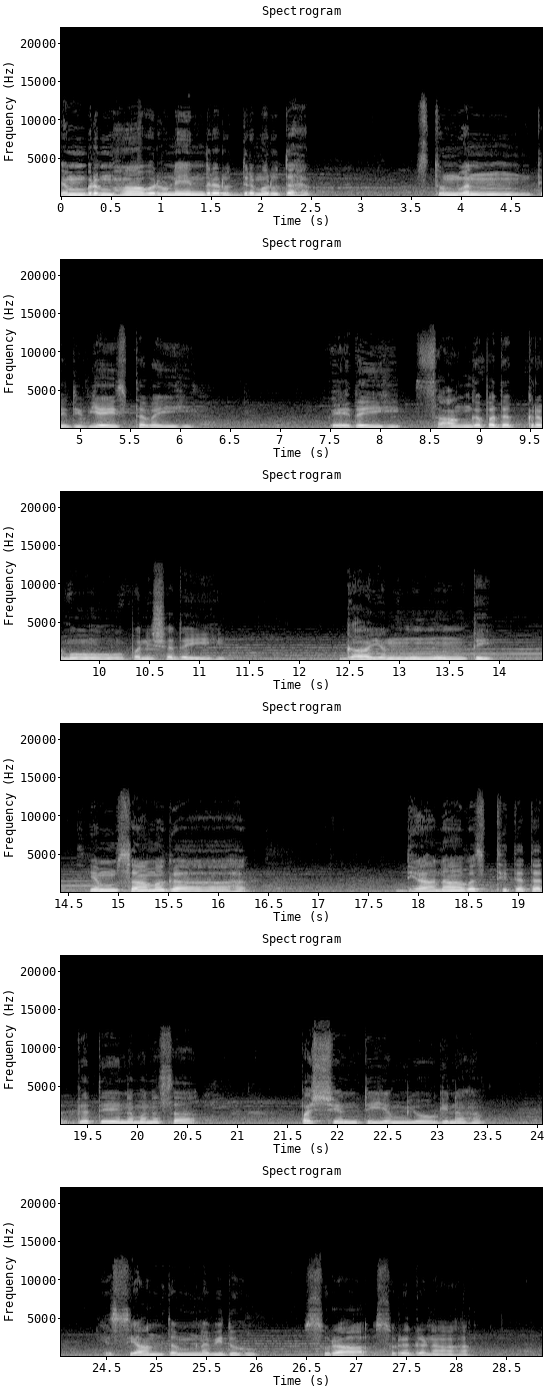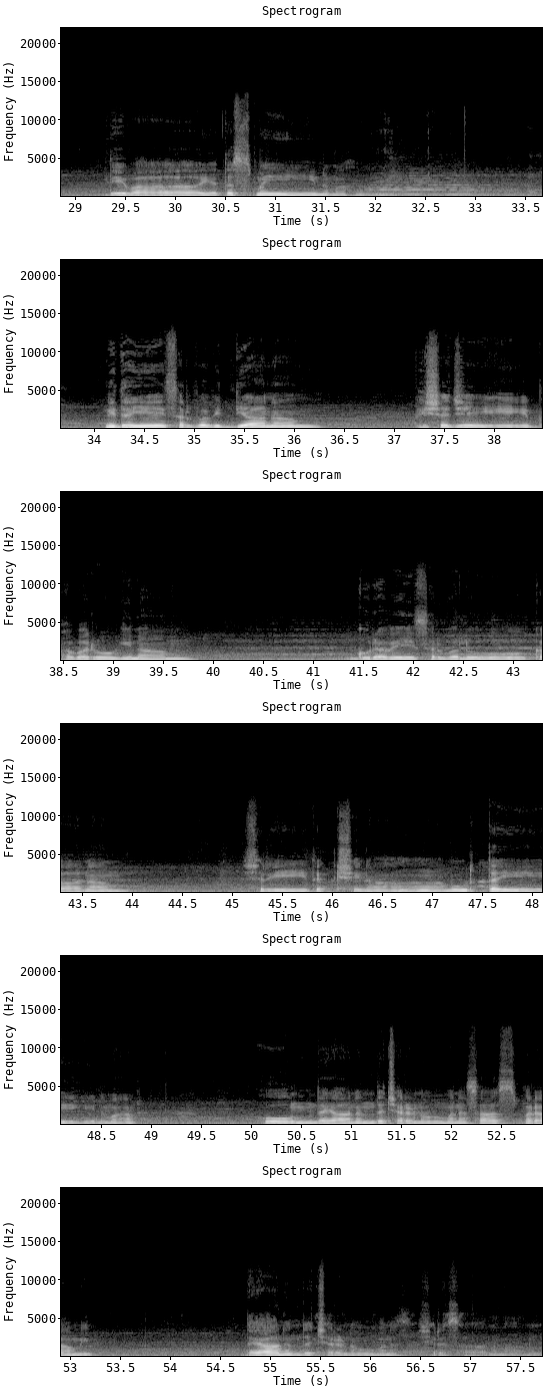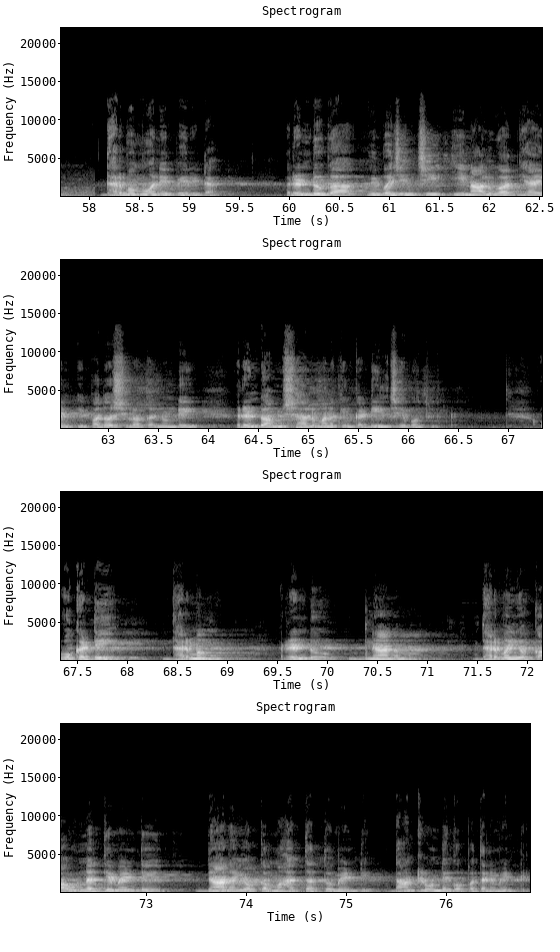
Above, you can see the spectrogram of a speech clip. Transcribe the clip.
यं ब्रह्मा वरुणेन्द्ररुद्रमरुतः स्तुन्वन्ति दिव्यैस्तवैः वेदैः साङ्गपदक्रमोपनिषदैः गायन्ति यं सामगाः। ध्यानावस्थिततद्गतेन मनसा पश्यन्ति यं योगिनः यस्यान्तं न विदुः सुरा सुरगणाः देवाय तस्मै नमः। निधये सर्वविद्यानां भिषजे भवरोगिणां गुरवे सर्वलोकानां श्रीदक्षिणामूर्तये नमः। ॐ दयानन्दचरणो मनसा स्मरामि। दयानन्दचरणो मनस शिरसा नमामि। ధర్మము అనే పేరిట. రెండుగా విభజించి ఈ నాలుగో అధ్యాయం ఈ పదో శ్లోకం నుండి రెండు అంశాలు మనకి ఇంకా డీల్ చేయబోతున్నాడు ఒకటి ధర్మము రెండు జ్ఞానము. ధర్మం యొక్క ఔన్నత్యం ఏంటి? జ్ఞానం యొక్క మహత్తత్వం ఏంటి? దాంట్లో ఉండే గొప్పతనం ఏంటి?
